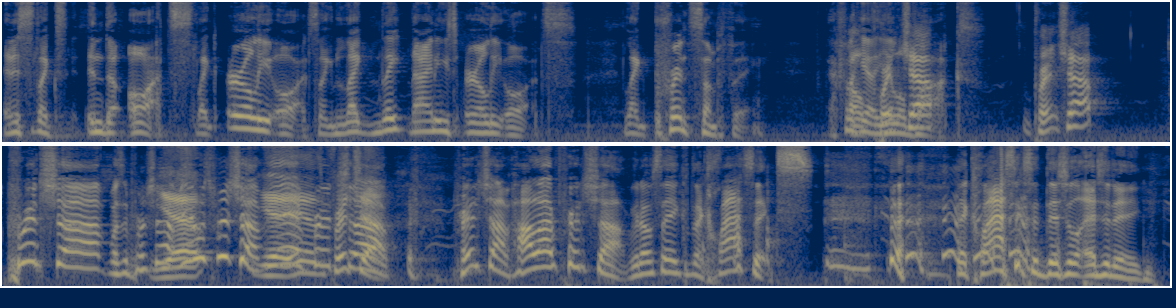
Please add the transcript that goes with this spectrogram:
And it's like in the arts, like early arts, like like late nineties, early arts, like print something. I feel like oh, a yellow shop? box. Print shop. Print shop was it print shop? Yeah, yeah it was print shop. Yeah, yeah print, print, shop. shop. print shop. How about print shop? You know what I'm saying? The classics, the classics of digital editing.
